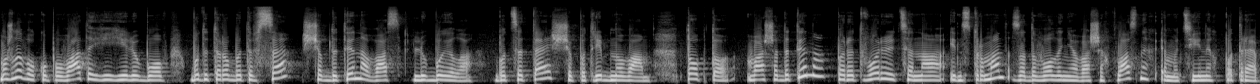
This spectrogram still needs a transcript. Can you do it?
можливо, купувати її любов, будете робити все, щоб дитина вас любила, бо це те, що потрібно вам. Тобто, ваша дитина перетворюється на інструмент задоволення ваших власних емоційних потреб.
